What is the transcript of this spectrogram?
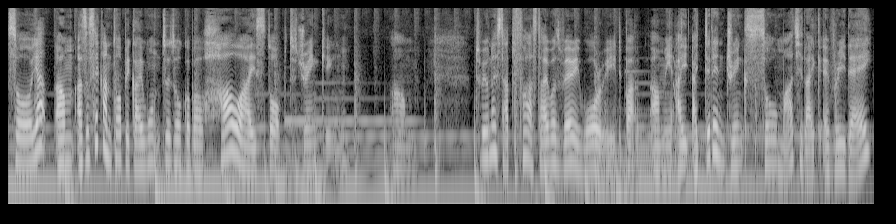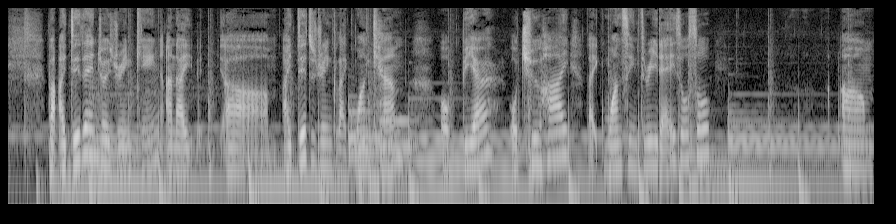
So yeah, um, as a second topic, I want to talk about how I stopped drinking. Um, to be honest, at first I was very worried, but I mean, I, I didn't drink so much like every day, but I did enjoy drinking, and I um, I did drink like one can of beer or high like once in three days or so. Um,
